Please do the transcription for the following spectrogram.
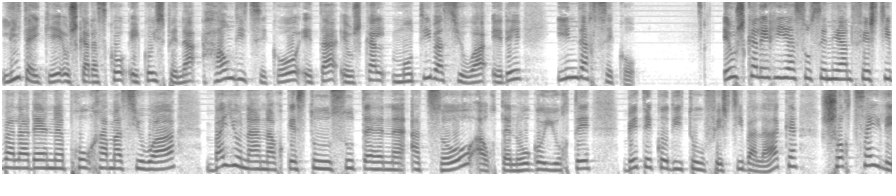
litaike euskarazko ekoizpena handitzeko eta euskal motivazioa ere indartzeko. Euskal Herria zuzenean festivalaren programazioa Bayonan aurkeztu zuten atzo, aurten ogoi urte beteko ditu festivalak, sortzaile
